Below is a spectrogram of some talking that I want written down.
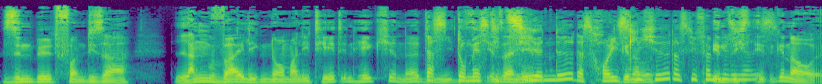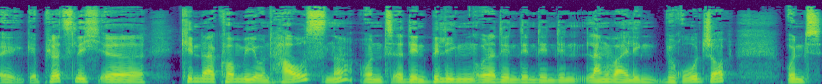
Sinnbild von dieser langweiligen Normalität in Häkchen, ne? Die, das Domestizierende, Leben, das Häusliche, genau, das die Familie sich, ist. Genau, äh, plötzlich äh, Kinder, Kombi und Haus, ne? Und äh, den billigen oder den, den, den, den langweiligen Bürojob. Und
